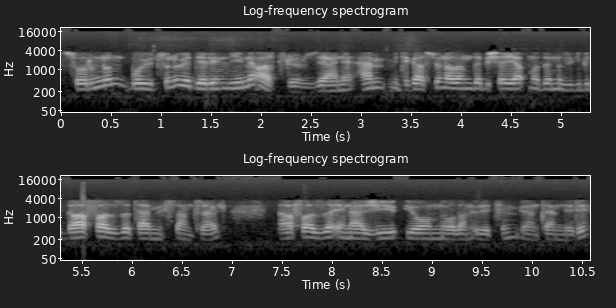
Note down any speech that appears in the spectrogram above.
sorunun boyutunu ve derinliğini artırıyoruz. Yani hem mitigasyon alanında bir şey yapmadığımız gibi daha fazla termik santral, daha fazla enerji yoğunluğu olan üretim yöntemleri.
